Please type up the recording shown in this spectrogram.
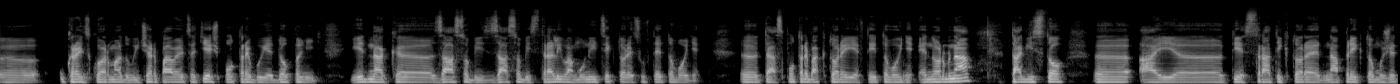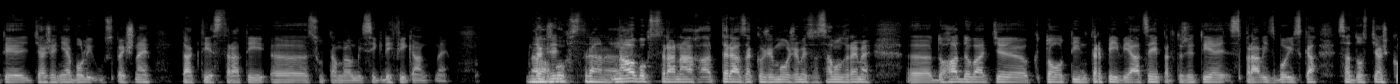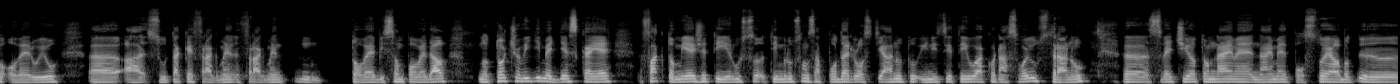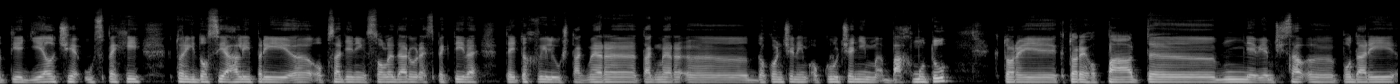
ukrajinskú armádu vyčerpávajúce, tiež potrebuje doplniť jednak zásoby, zásoby streliva, munície, ktoré sú v tejto vojne. Tá spotreba, ktorej je v tejto vojne enormná. Takisto aj tie straty, ktoré napriek tomu, že tie ťaženia boli úspešné, tak tie straty sú tam veľmi signifikantné. Na Takže, oboch stranách. Na oboch stranách a teraz akože môžeme sa samozrejme e, dohadovať, e, kto tým trpí viacej, pretože tie správy z boiska sa dosť ťažko overujú e, a sú také fragment, fragment, tové by som povedal. No to, čo vidíme dneska je, faktom je, že tý Rus, tým Rusom sa podarilo stiahnuť tú iniciatívu ako na svoju stranu. E, svedčí o tom najmä, najmä postoj alebo e, tie dielčie úspechy, ktorých dosiahli pri e, obsadením Soledaru, respektíve v tejto chvíli už takmer, takmer e, dokončeným obklúčením Bachmutu, ktorý, ktorého pád, e, neviem, či sa e, podarí e,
